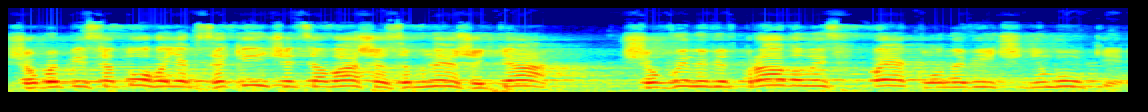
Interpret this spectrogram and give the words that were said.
щоб після того, як закінчиться ваше земне життя, щоб ви не відправились в пекло на вічні муки,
